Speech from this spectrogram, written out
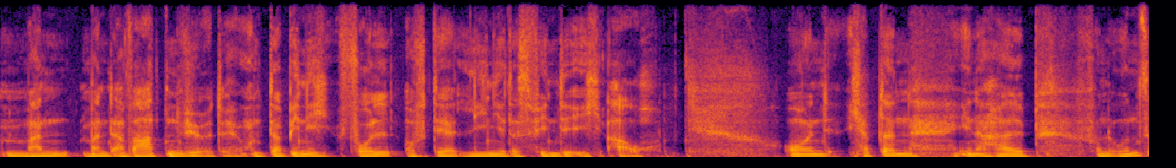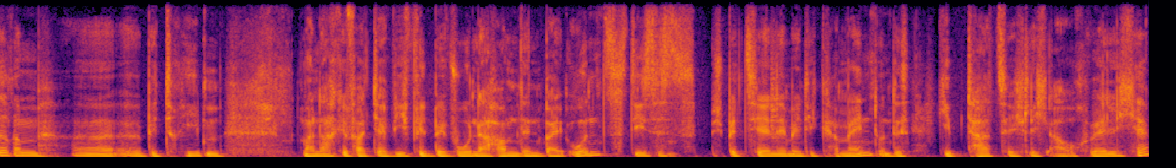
man, man erwarten würde. Und da bin ich voll auf der Linie, das finde ich auch. Und ich habe dann innerhalb von unserem äh, Betrieben mal nachgefragt, ja, wie viele Bewohner haben denn bei uns dieses spezielle Medikament? Und es gibt tatsächlich auch welche.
